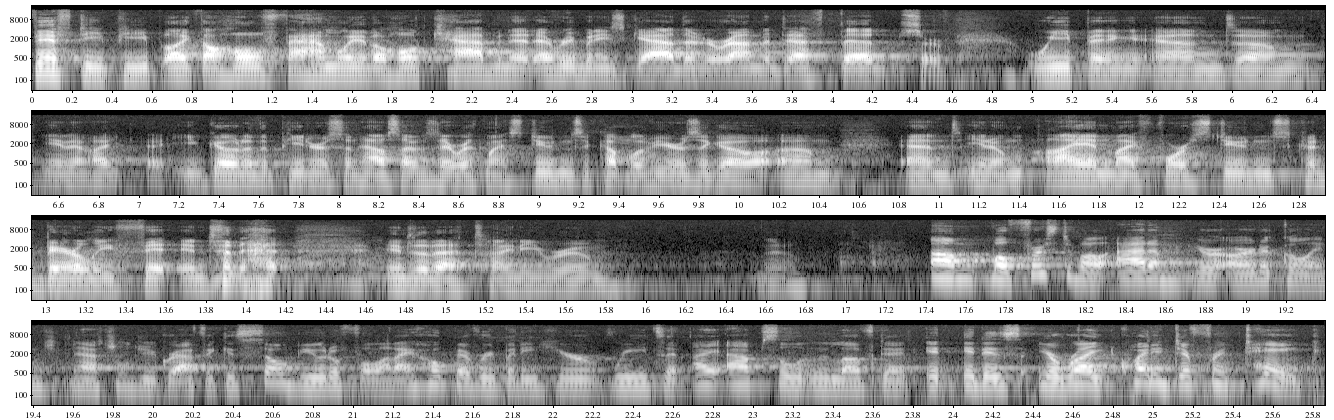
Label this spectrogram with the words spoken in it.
50 people, like the whole family, the whole cabinet, everybody's gathered around the deathbed, sort of weeping. And um, you know, I, you go to the Petersen House. I was there with my students a couple of years ago, um, and you know, I and my four students could barely fit into that into that tiny room. Know. Um, well, first of all, Adam, your article in National Geographic is so beautiful, and I hope everybody here reads it. I absolutely loved it. It, it is, you're right, quite a different take,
